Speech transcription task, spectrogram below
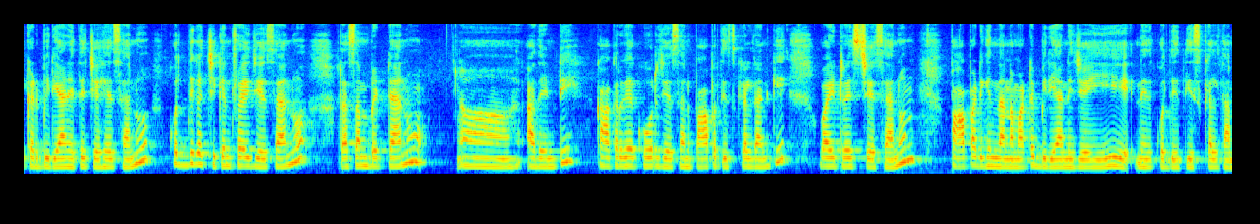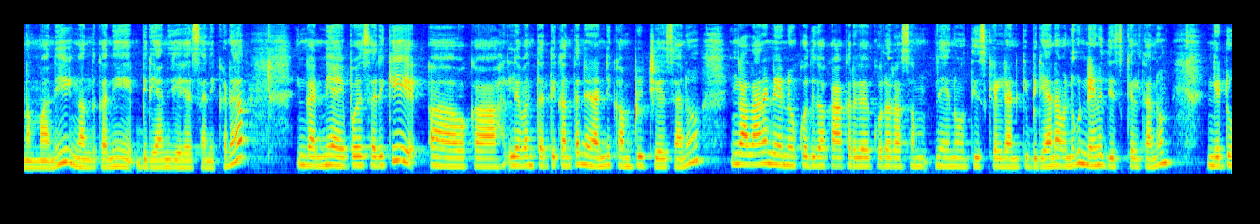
ఇక్కడ బిర్యానీ అయితే చేసేసాను. కొద్దిగా చికెన్ ఫ్రై చేశాను. రసం పెట్టాను. అదేంటి? కాకరకాయ కూర చేశాను పాప తీసుకెళ్ళడానికి వైట్ రైస్ చేశాను. పాప అడిగిందన్నమాట బిర్యానీ చేయి నేను కొద్దిగా తీసుకెళ్తానమ్మా అని. ఇంక అందుకని బిర్యానీ చేసేసాను ఇక్కడ. ఇంకా అన్నీ అయిపోయేసరికి ఒక లెవెన్ థర్టీకి అంతా నేను అన్నీ కంప్లీట్ చేశాను. ఇంకా అలానే నేను కొద్దిగా కాకరకాయ కూర రసం నేను తీసుకెళ్ళడానికి బిర్యానీ అవన్నీ కూడా నేను తీసుకెళ్తాను. ఇంకెటు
